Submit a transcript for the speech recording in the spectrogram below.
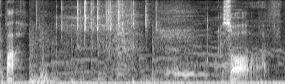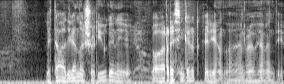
Opa. Eso. Le estaba tirando el Shoryuken y lo agarré sin querer queriendo, ¿eh? no les voy a mentir.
